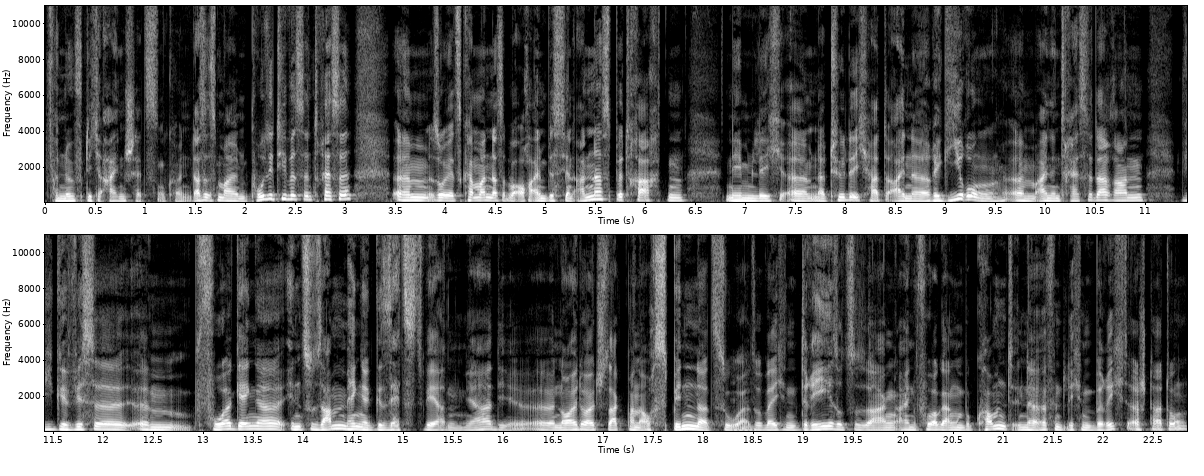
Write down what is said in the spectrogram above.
vernünftig einschätzen können. Das ist mal ein positives Interesse. Ähm, so, jetzt kann man das aber auch ein bisschen anders betrachten, nämlich ähm, natürlich hat eine Regierung ähm, ein Interesse daran, wie gewisse ähm, Vorgänge in Zusammenhänge gesetzt werden. Ja, die äh, Neudeutsch sagt man auch Spin dazu, also welchen Dreh sozusagen ein Vorgang bekommt kommt in der öffentlichen Berichterstattung.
